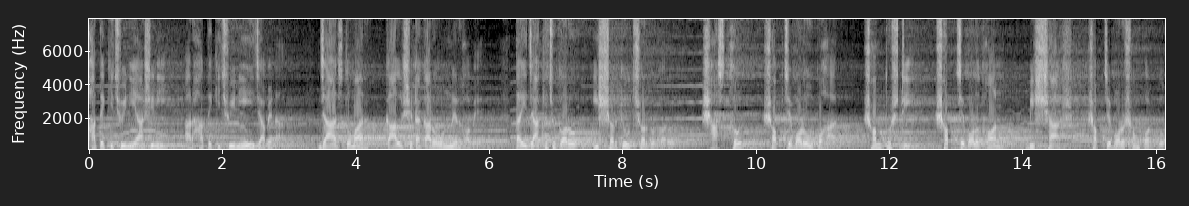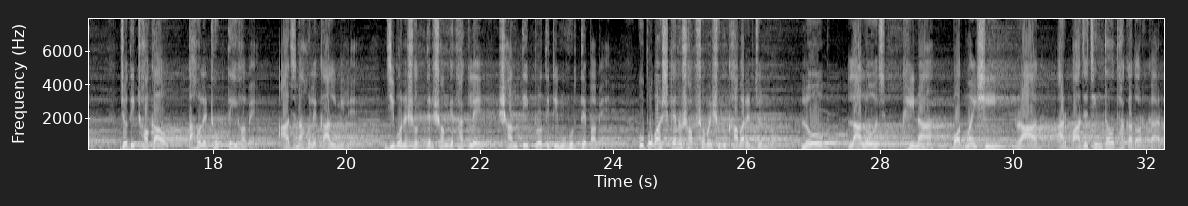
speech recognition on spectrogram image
হাতে কিছুই নিয়ে আসিনি আর হাতে কিছুই নিয়েই যাবে না। যা আজ তোমার, কাল সেটা কারও অন্যের হবে। তাই যা কিছু করো, ঈশ্বরকে উৎসর্গ করো। স্বাস্থ্য সবচেয়ে বড় উপহার। সন্তুষ্টি সবচেয়ে বড় ধন। বিশ্বাস সবচেয়ে বড় সম্পর্ক। যদি ঠকাও, তাহলে ঠকতেই হবে। আজ না হলে কাল মিলে। জীবনে সত্যের সঙ্গে থাকলে শান্তি প্রতিটি মুহূর্তে পাবে। উপবাস কেন সবসময় শুধু খাবারের জন্য? লোভ, লালচ, ঘৃণা, বদমাইশি, রাগ আর বাজে চিন্তাও থাকা দরকার।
